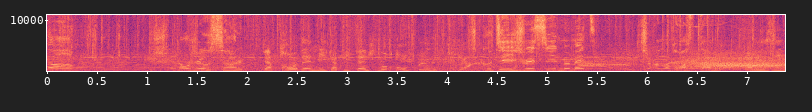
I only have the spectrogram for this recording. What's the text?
Non Je plongé au sol. Il y a trop d'ennemis, capitaine, je vous retrouve plus. Scooty, je vais essayer de me mettre sur un endroit stable. Allez-y.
